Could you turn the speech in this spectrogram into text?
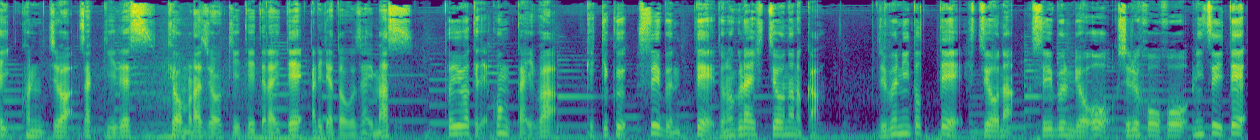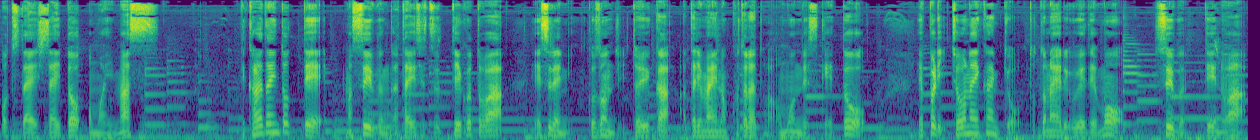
いこんにちはザッキーです。今日もラジオを聴いていただいてありがとうございます。というわけで今回は結局水分ってどのぐらい必要なのか自分にとって必要な水分量を知る方法についてお伝えしたいと思います。で体にとって、まあ、水分が大切っていうことはすでにご存知というか当たり前のことだとは思うんですけどやっぱり腸内環境を整える上でも水分っていうのは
